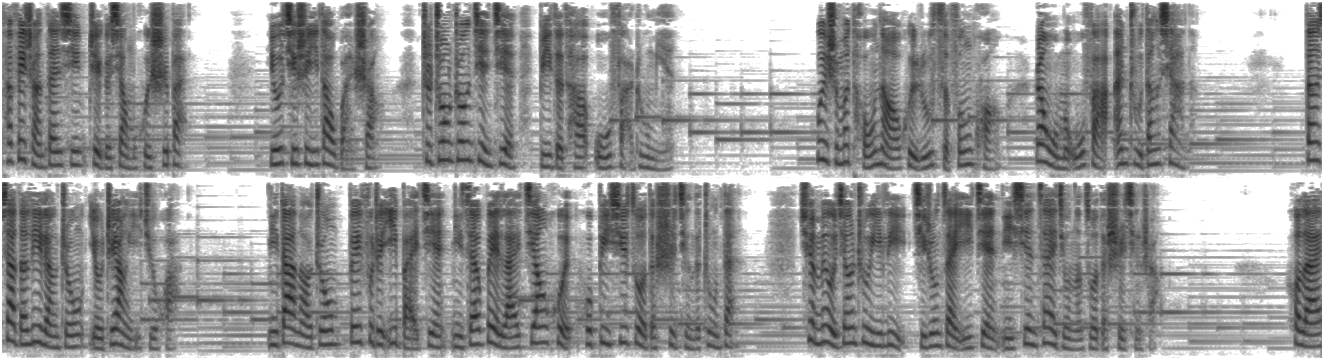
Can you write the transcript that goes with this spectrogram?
她非常担心这个项目会失败，尤其是一到晚上，这桩桩件件逼得她无法入眠。为什么头脑会如此疯狂，让我们无法安住当下呢？当下的力量中有这样一句话：你大脑中背负着一百件你在未来将会或必须做的事情的重担，却没有将注意力集中在一件你现在就能做的事情上。后来，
